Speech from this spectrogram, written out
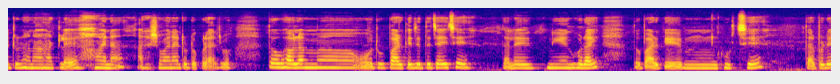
একটু না হাঁটলে হয় না, আসার সময় না টোটো করে আসব। তো ভাবলাম ও একটু পার্কে যেতে চাইছে। তাহলে নিয়ে ঘোরাই। তো পার্কে ঘুরছে। তারপরে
